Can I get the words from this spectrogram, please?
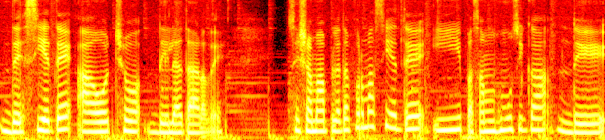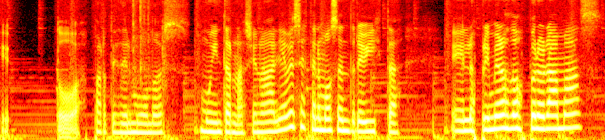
de 7 a 8 de la tarde. Se llama Plataforma 7 y pasamos música de todas partes del mundo, es muy internacional y a veces tenemos entrevistas. En los primeros dos programas,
